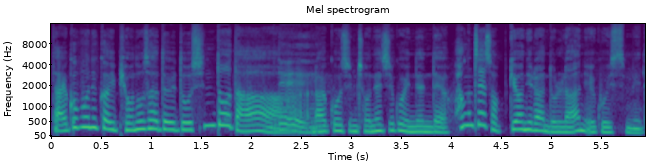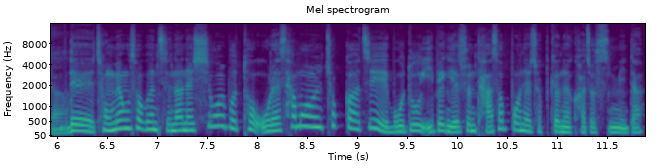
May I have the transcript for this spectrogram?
알고 보니까 이 변호사들도 신도다라고 네. 지금 전해지고 있는데 황제 접견이란 논란 일고 있습니다. 네, 정명석은 지난해 10월부터 올해 3월 초까지 모두 265번의 접견을 가졌습니다.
